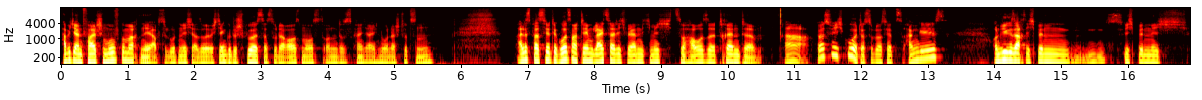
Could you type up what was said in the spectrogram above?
Habe ich einen falschen Move gemacht? Nee, absolut nicht. Also ich denke, du spürst, dass du da raus musst und das kann ich eigentlich nur unterstützen. Alles passierte kurz nachdem, gleichzeitig während ich mich zu Hause trennte. Ah, das finde ich gut, dass du das jetzt angehst. Und wie gesagt, ich bin, ich bin nicht,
